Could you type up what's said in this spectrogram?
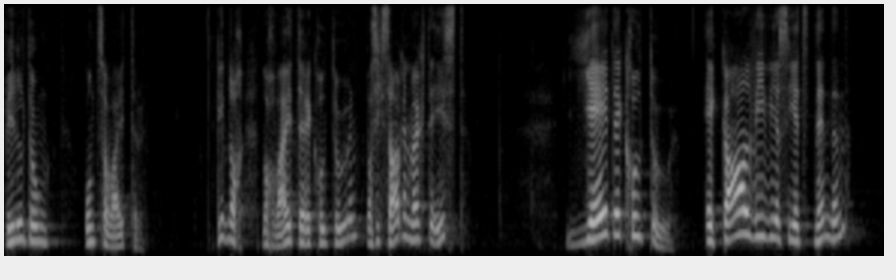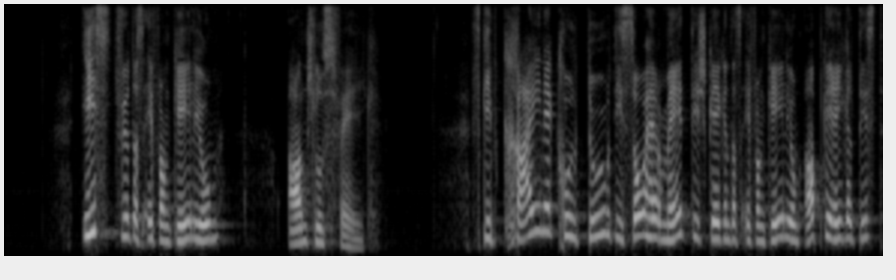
Bildung und so weiter. Es gibt noch, noch weitere Kulturen. Was ich sagen möchte ist, jede Kultur, egal wie wir sie jetzt nennen, ist für das Evangelium anschlussfähig. Es gibt keine Kultur, die so hermetisch gegen das Evangelium abgeriegelt ist,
